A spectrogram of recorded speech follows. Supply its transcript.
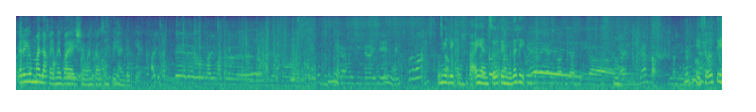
Pero yung malaki, may bayad siya 1,300 yen. Pumili ka. Ah, ayan, suotin mo. Dali. Oh. Dali, suoti.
